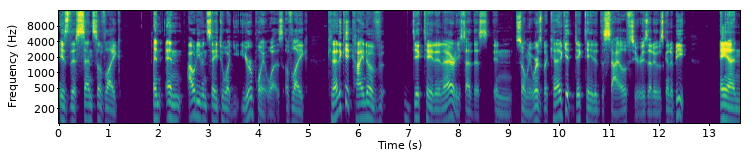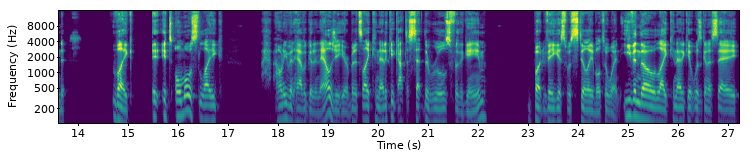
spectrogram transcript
is this sense of like, and and I would even say to what your point was of like Connecticut kind of dictated, and I already said this in so many words, but Connecticut dictated the style of series that it was going to be. And like, it, it's almost like, I don't even have a good analogy here, but it's like Connecticut got to set the rules for the game, but Vegas was still able to win, even though like Connecticut was going to say,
